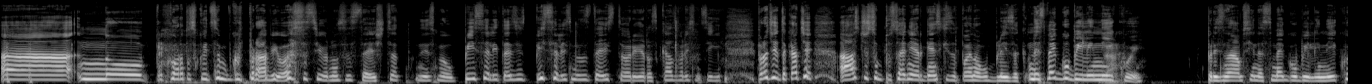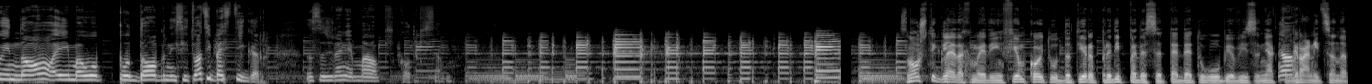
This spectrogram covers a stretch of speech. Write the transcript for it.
А, но хората, с които съм го правила, със сигурност се сещат. Ние сме описали тези, писали сме за тези истории, разказвали сме си ги. Проче, така че аз, че съм последния ергенски запой много близък. Не сме губили никой. Признавам си, не сме губили никой, но е имало подобни ситуации без тигър. За съжаление, малки котки само. С нощи гледахме един филм, който датира преди 50-те, дето го обяви за някаква А. граница на,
